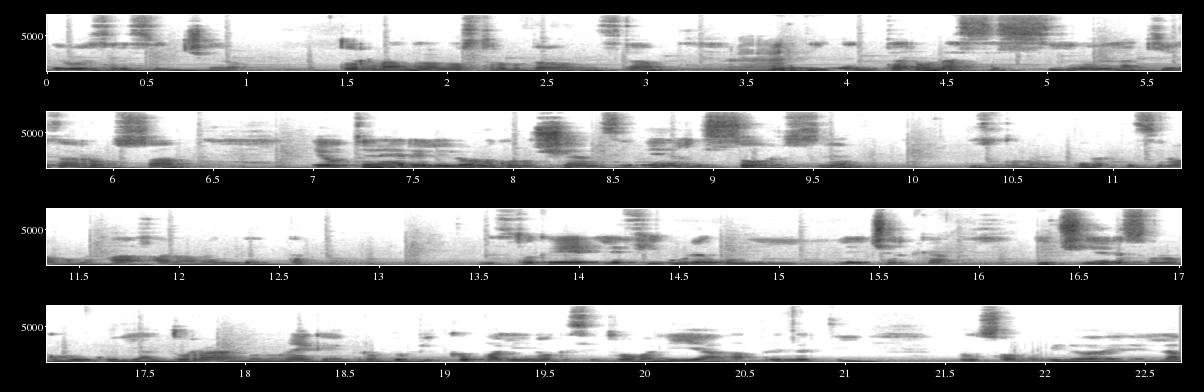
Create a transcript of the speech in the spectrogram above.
devo essere sincero. Tornando alla nostra protagonista, eh. per diventare un assassino della Chiesa Rossa e ottenere le loro conoscenze e risorse, giustamente, perché sennò come fa a fare una vendetta, visto che le figure in cui lei cerca di uccidere sono comunque di alto rango, non è che è proprio picco palino che si trova lì a, a prenderti, non so, capito, la,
